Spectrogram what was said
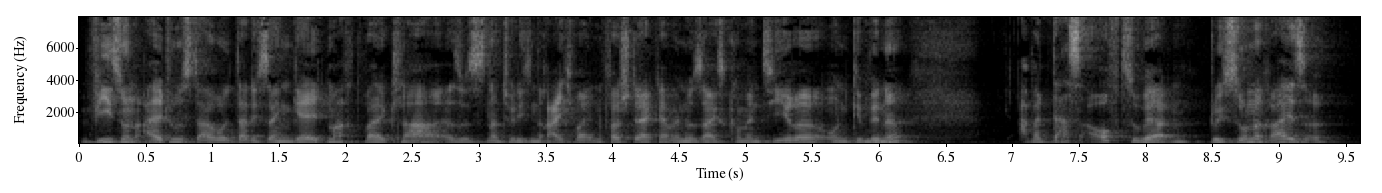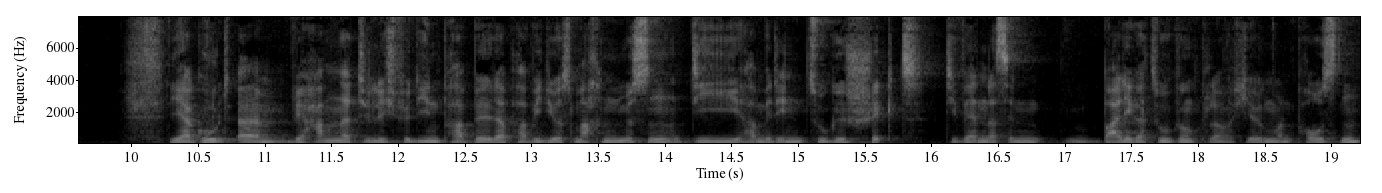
wie so ein Altus dadurch sein Geld macht, weil klar, also es ist natürlich ein Reichweitenverstärker, wenn du sagst, kommentiere und gewinne. Aber das aufzuwerten durch so eine Reise, Ja gut, ähm, wir haben natürlich für die ein paar Bilder, ein paar Videos machen müssen. Die haben wir denen zugeschickt. Die werden das in baldiger Zukunft, glaube ich, irgendwann posten.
